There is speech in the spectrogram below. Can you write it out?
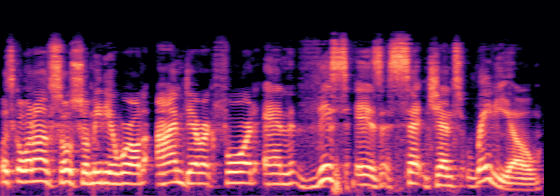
What's going on, social media world? I'm Derek Ford, and this is Scent Gents Radio,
